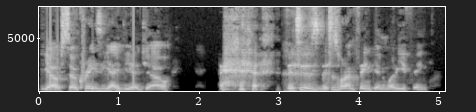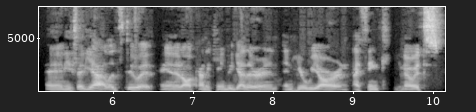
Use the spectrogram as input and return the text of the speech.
"Yo, so crazy idea, Joe. this is this is what I'm thinking. What do you think?" And he said, "Yeah, let's do it." And it all kind of came together and and here we are and I think, you know, it's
